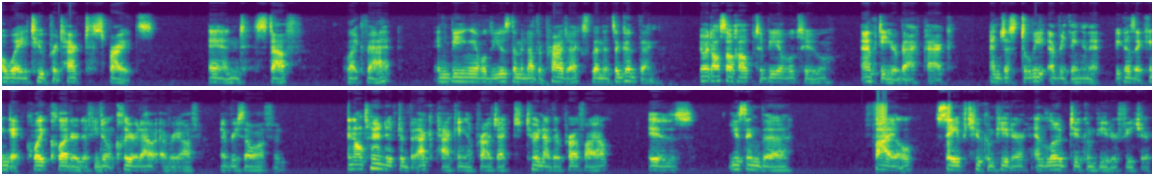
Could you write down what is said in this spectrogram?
a way to protect sprites and stuff like that, and being able to use them in other projects, then it's a good thing. It would also help to be able to empty your backpack and just delete everything in it because it can get quite cluttered if you don't clear it out every off- every so often. An alternative to backpacking a project to another profile is using the file save to computer and load to computer feature.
